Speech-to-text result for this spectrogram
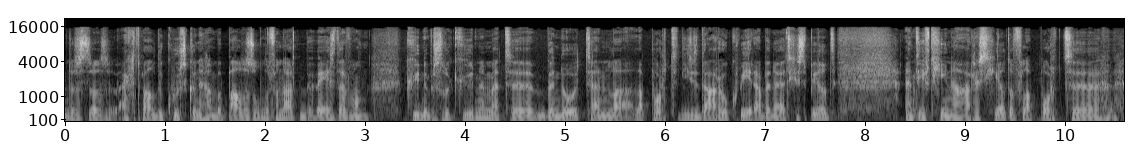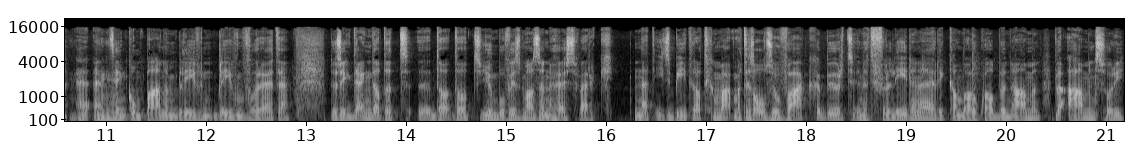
Dus dat ze echt wel de koers kunnen gaan bepalen zonder Van Aert. Bewijs daarvan Kuurne Brussel Kuurne met uh, Benoot en Laporte die ze daar ook weer hebben uitgespeeld. En het heeft geen haar gescheeld of Laporte uh, en, zijn companen bleven, bleven vooruit. Hè. Dus ik denk dat, het, dat, dat Jumbo-Visma zijn huiswerk net iets beter had gemaakt. Maar het is al zo vaak gebeurd in het verleden. Hè. Rick kan dat ook wel benamen, beamen. Sorry.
